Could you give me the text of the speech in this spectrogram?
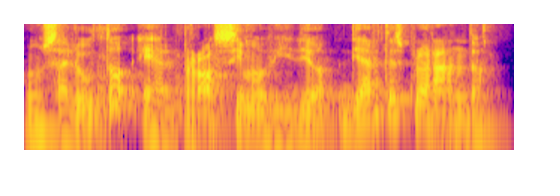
Un saluto e al prossimo video di Arte Esplorando!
